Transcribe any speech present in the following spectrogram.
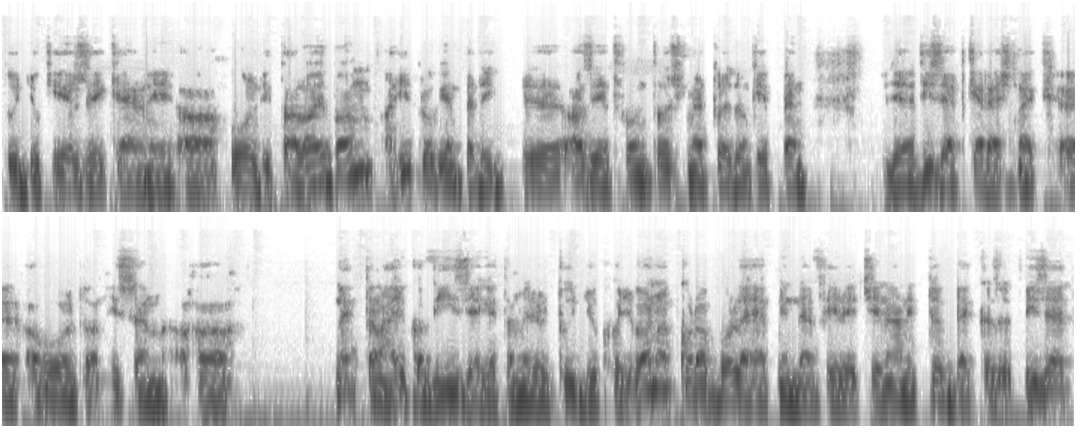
tudjuk érzékelni a holdi talajban. A hidrogén pedig eh, azért fontos, mert tulajdonképpen ugye vizet keresnek eh, a holdon, hiszen ha megtaláljuk a vízjeget, amiről tudjuk, hogy van, akkor abból lehet mindenfélét csinálni, többek között vizet,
